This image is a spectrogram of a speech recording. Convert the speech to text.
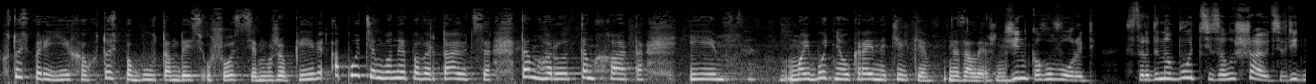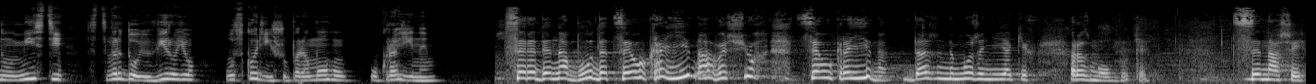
хтось переїхав, хтось побув там десь у шостці, може в Києві, а потім вони повертаються, там город, там хата. І майбутнє України тільки незалежне. Жінка говорить, серединобудці залишаються в рідному місті з твердою вірою у скорішу перемогу України. Середина буде це Україна. Ви що? Це Україна. Навіть не може ніяких розмов бути. Це наші,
